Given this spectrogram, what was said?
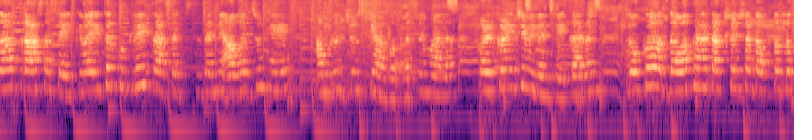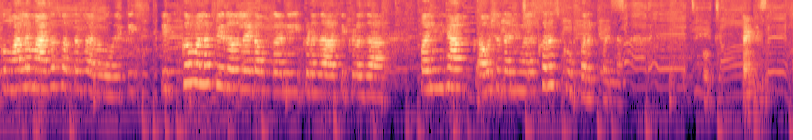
हार्टचा त्रास असेल किंवा इतर कुठलेही त्रास असेल त्यांनी आवर्जून हे अमृत ज्यूस घ्यावं असे मला कळकळीची विनंती आहे. कारण लोक दवाखान्यात अक्षरशः डॉक्टर लोक मला माझा स्वतःचा अनुभव आहे की इतकं मला फिरवलंय डॉक्टरांनी इकडं जा तिकडं जा. पण ह्या औषधांनी मला खरंच खूप फरक पडला. थँक्यू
